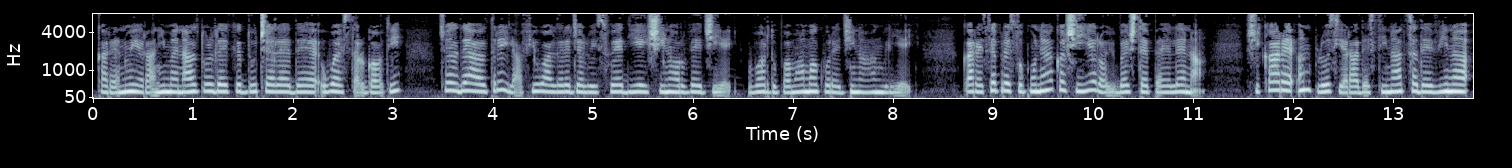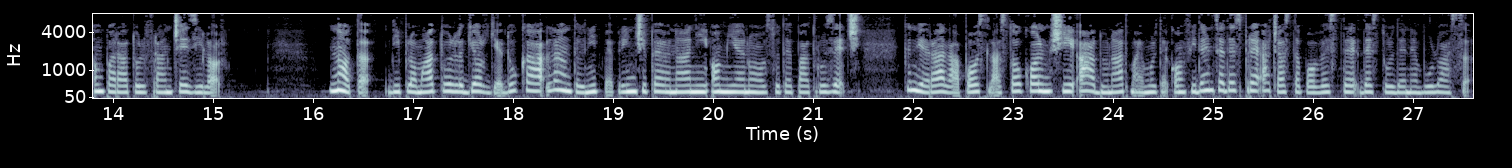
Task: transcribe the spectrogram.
care nu era nimeni altul decât ducele de Westergothi, cel de-al treilea fiu al regelui Suediei și Norvegiei, vor după mamă cu regina Angliei, care se presupunea că și el o iubește pe Elena și care, în plus, era destinat să devină împăratul francezilor. Notă. Diplomatul Gheorghe Duca l-a întâlnit pe principe în anii 1940, când era la post la Stockholm și a adunat mai multe confidențe despre această poveste destul de nebuloasă.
